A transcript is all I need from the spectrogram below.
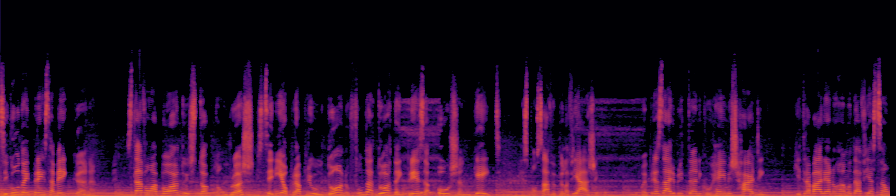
Segundo a imprensa americana, estavam a bordo Stockton Rush, que seria o próprio dono, fundador da empresa Ocean Gate, responsável pela viagem. O empresário britânico Hamish Harding, que trabalha no ramo da aviação.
